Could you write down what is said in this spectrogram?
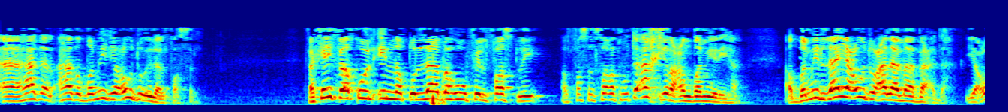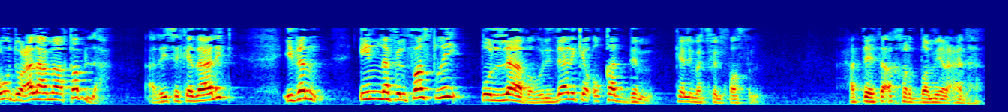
آه، هذا هذا الضمير يعود إلى الفصل. فكيف أقول إن طلابه في الفصل؟ الفصل صارت متأخرة عن ضميرها. الضمير لا يعود على ما بعده يعود على ما قبله. أليس كذلك؟ إذا إن في الفصل طلابه لذلك أقدم كلمة في الفصل حتى يتأخر الضمير عنها.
